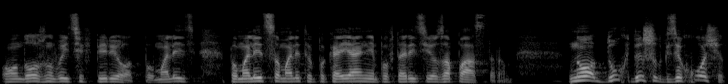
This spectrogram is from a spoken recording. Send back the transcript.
он должен выйти вперед, помолить, помолиться молитвой покаяния, повторить ее за пастором но дух дышит где хочет.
